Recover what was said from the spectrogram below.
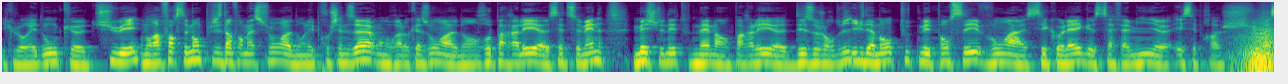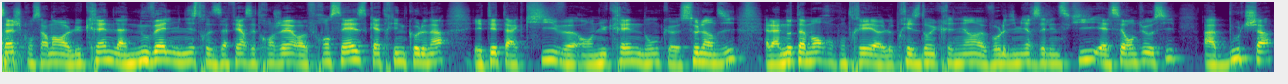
et qu'il aurait donc tué. On aura forcément plus d'informations dans les prochaines heures, on aura l'occasion d'en reparler cette semaine, mais je tenais tout de même à en parler dès aujourd'hui. Évidemment, toutes mes pensées vont à ses collègues, sa famille et ses proches. Au passage, concernant l'Ukraine, la nouvelle ministre des Affaires étrangères française, Catherine Colonna, était à Kiev en Ukraine donc ce lundi. Elle a notamment rencontré le président ukrainien Volodymyr Zelensky et elle s'est rendue aussi à Boucha,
